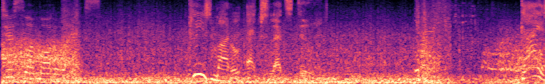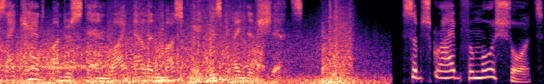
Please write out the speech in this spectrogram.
Tesla Model X. Please, Model X, let's do it. I can't understand why Elon Musk made this kind of shits. Subscribe for more shorts.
